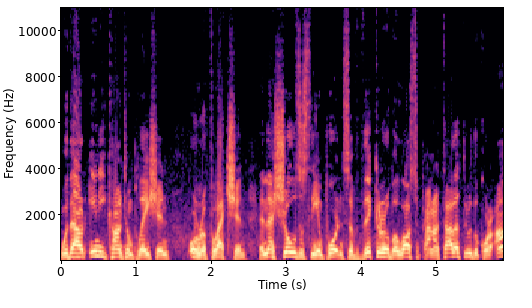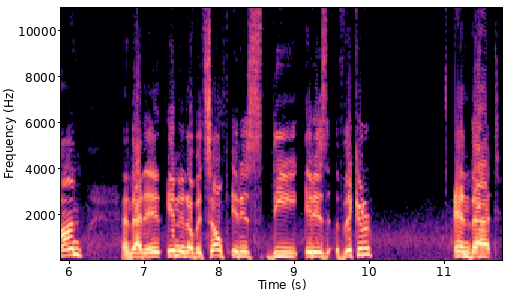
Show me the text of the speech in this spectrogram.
without any contemplation or reflection. And that shows us the importance of dhikr of Allah subhanahu wa ta'ala through the Quran and that it, in and of itself it is the it is dhikr and that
